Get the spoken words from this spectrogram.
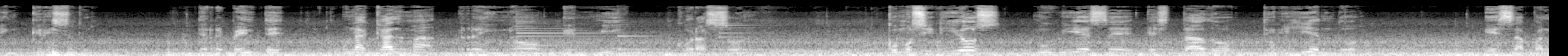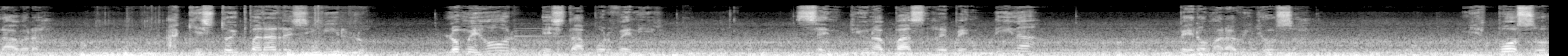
en Cristo. De repente, una calma reinó en mi corazón, como si Dios me hubiese estado dirigiendo esa palabra. Aquí estoy para recibirlo. Lo mejor está por venir. Sentí una paz repentina, pero maravillosa. Mi esposo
